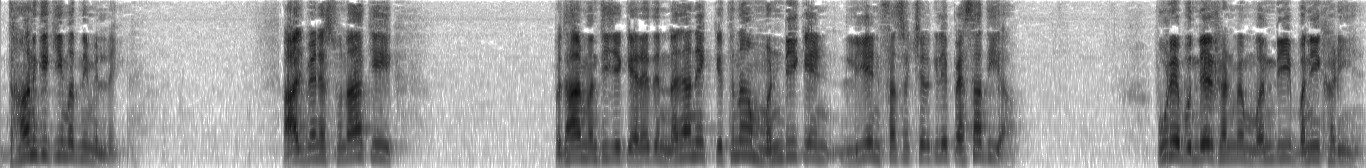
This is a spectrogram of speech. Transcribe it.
धान की कीमत नहीं मिल रही। आज मैंने सुना कि प्रधानमंत्री जी कह रहे थे न जाने कितना मंडी के लिए इंफ्रास्ट्रक्चर के लिए पैसा दिया। पूरे बुंदेलखंड में मंडी बनी खड़ी है।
